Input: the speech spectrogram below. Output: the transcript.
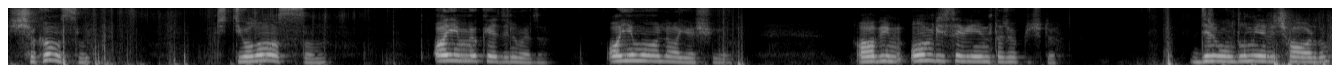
Şaka mısın? Ciddi olamazsın. Ayım yok edilmedi. Ayım hala yaşıyor. Abim 11 seviyenin ta çok güçlü. Direkt olduğum yere çağırdım.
